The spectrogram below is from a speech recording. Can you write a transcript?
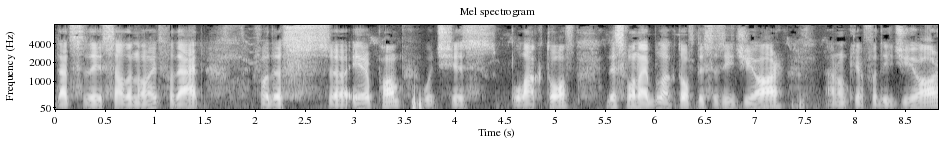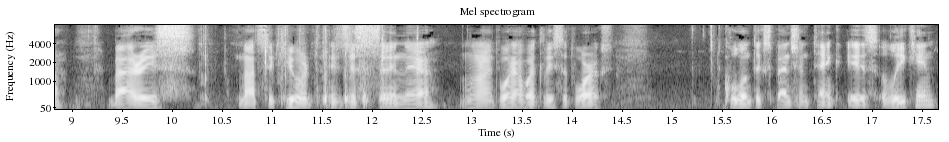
that's the solenoid for that for this uh, air pump, which is blocked off. This one I blocked off. This is EGR. I don't care for the EGR. Batteries not secured. It's just sitting there. All right, whatever. At least it works. Coolant expansion tank is leaking.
